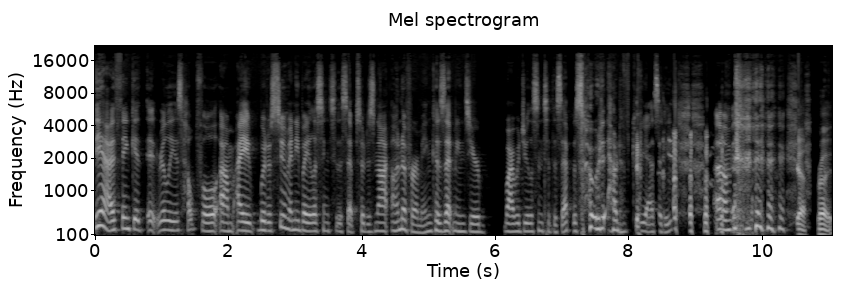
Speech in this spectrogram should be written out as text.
Yeah, I think it, it really is helpful. Um, I would assume anybody listening to this episode is not unaffirming because that means you're. Why would you listen to this episode out of curiosity? um, yeah right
